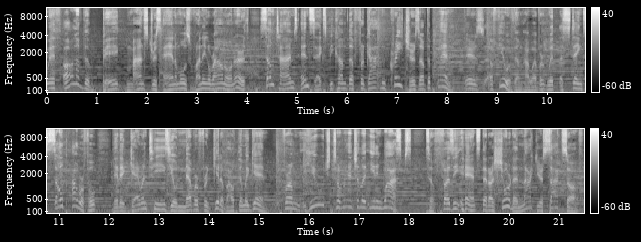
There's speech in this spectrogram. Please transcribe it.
With all of the big, monstrous animals running around on Earth, sometimes insects become the forgotten creatures of the planet. There's a few of them, however, with a sting so powerful that it guarantees you'll never forget about them again. From huge tarantula eating wasps to fuzzy ants that are sure to knock your socks off.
